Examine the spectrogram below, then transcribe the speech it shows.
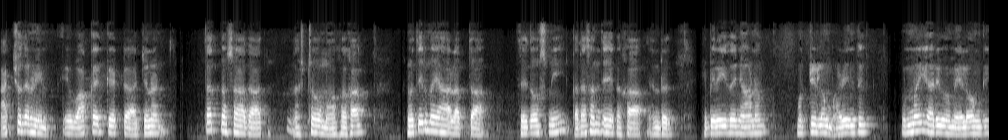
அச்சுதனின் இவ்வாக்கை கேட்ட அர்ஜுனன் தத்மசாதாத் நஷ்டோ மோகா ஸ்மிருதிர்மயா லப்தா சிதோஸ்மி கதசந்தேகா என்று விபரீத ஞானம் முற்றிலும் அழிந்து உண்மை அறிவு மேலோங்கி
